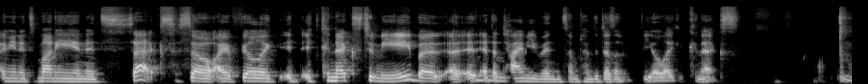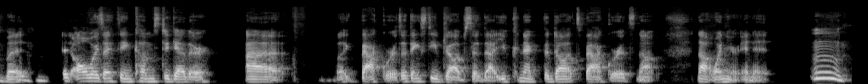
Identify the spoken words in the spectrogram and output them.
I mean, it's money and it's sex. So I feel like it, it connects to me, but uh, mm. at the mm-hmm. time, even sometimes it doesn't feel like it connects. But mm-hmm. it always, I think, comes together uh, like backwards. I think Steve Jobs said that you connect the dots backwards, not not when you're in it. Mm,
